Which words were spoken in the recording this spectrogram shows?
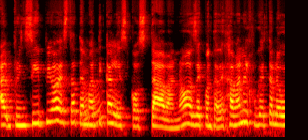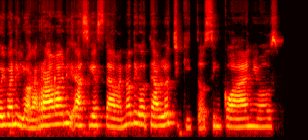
al principio esta temática les costaba, ¿no? Haz de cuenta, dejaban el juguete, luego iban y lo agarraban y así estaban, ¿no? Digo, te hablo chiquitos, cinco años,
